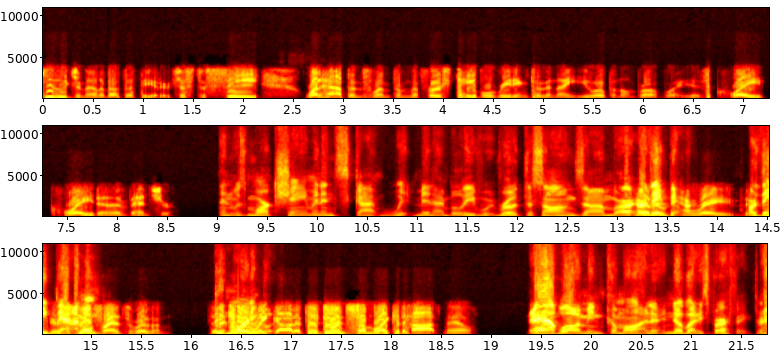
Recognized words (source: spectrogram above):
huge amount about the theater just to see what happens when from the first table reading to the night you open on Broadway is quite quite an adventure. And it was Marc Shaiman and Scott Wittman, I believe, wrote the songs. Um, are, Yeah, are they? ba- great? are they They're ba- I mean- friends with them? They Good Morning totally Bo- got it. They're doing some like it hot now. Yeah, well, I mean, come on, nobody's perfect.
